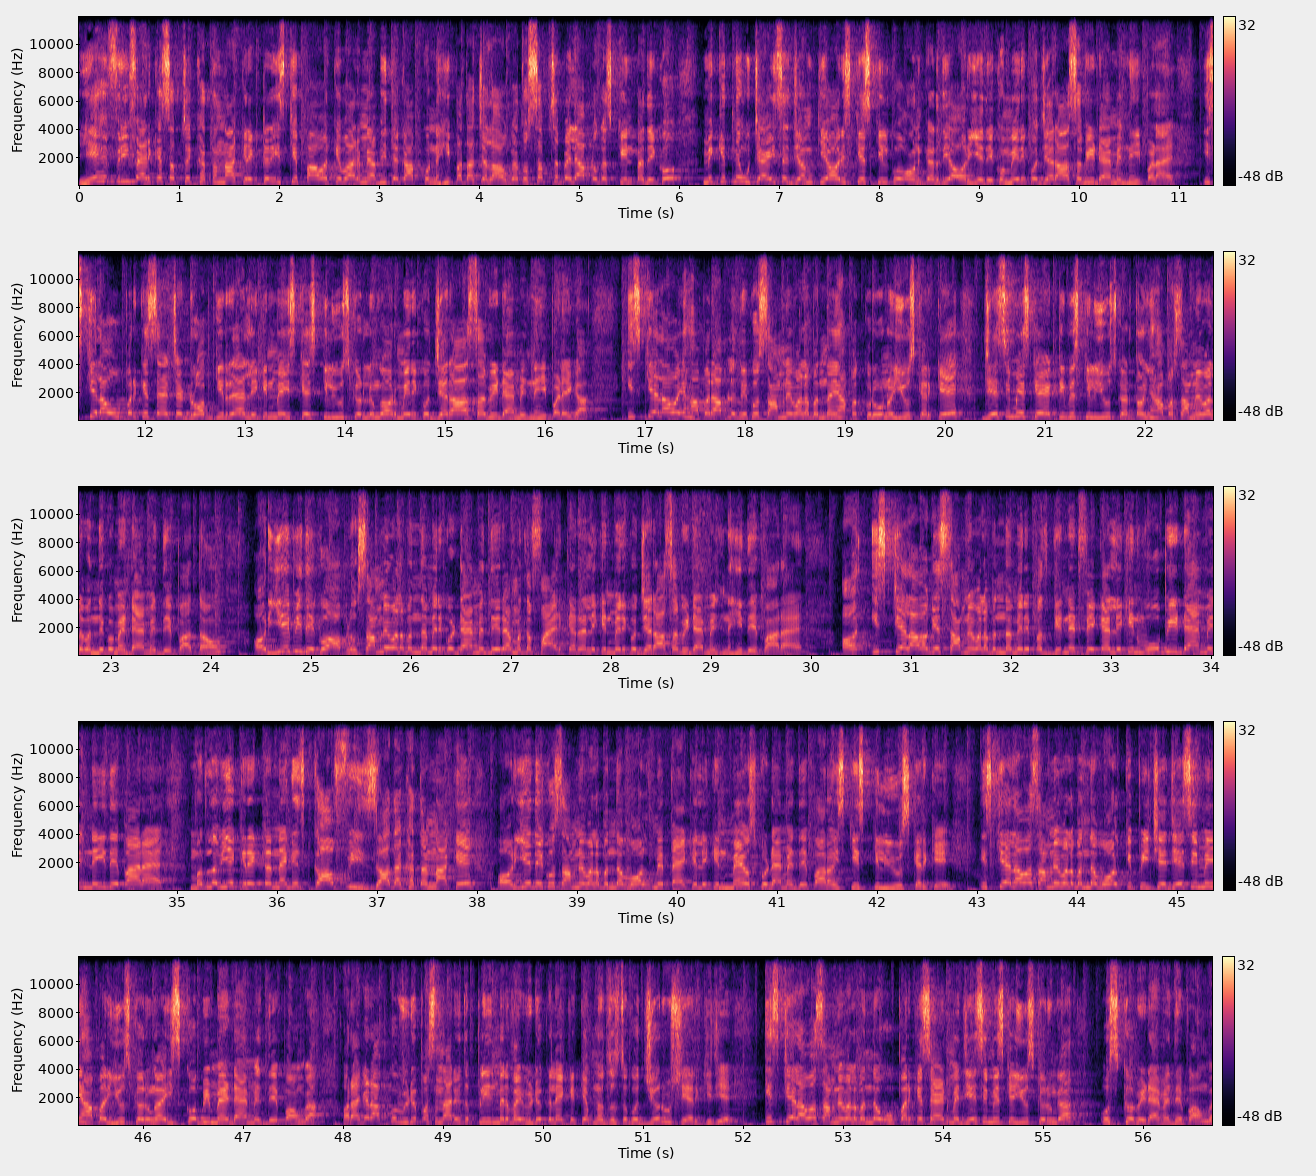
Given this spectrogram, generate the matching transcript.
ये है free fire के सबसे खतरनाक करेक्टर इसके पावर के बारे में अभी तक आपको नहीं पता चला होगा। तो सबसे पहले आप लोग स्क्रीन पर देखो, मैं कितने ऊंचाई से जंप किया और इसके स्किल को ऑन कर दिया और ये देखो, मेरे को जरा सा भी डैमेज नहीं पड़ा है। इसके अलावा ऊपर के साइड से ड्रॉप गिर रहा है, लेकिन मैं इसके स्किल यूज़ कर लूँगा और मेरे को जरा सा भी डैमेज नहीं पड़ेगा। इसके अलावा यहाँ पर आप लोग देखो, सामने वाला बंदा यहाँ पर क्रोनो यूज़ करके, जैसे मैं इसके एक्टिव स्किल यूज़ करता हूँ, यहाँ पर सामने वाले बंदे को मैं डैमेज दे पाता हूँ। और ये भी देखो आप लोग, सामने वाला बंदा मेरे को डैमेज दे रहा है मतलब फायर कर रहा है, लेकिन मेरे को जरा सा भी डैमेज नहीं दे पा रहा है। और इसके अलावा के सामने वाला बंदा मेरे पास ग्रेनेड फेंका है, लेकिन वो भी डैमेज नहीं दे पा रहा है। मतलब ये करेक्टर नैगेज काफ़ी ज़्यादा खतरनाक है। और ये देखो, सामने वाला बंदा वॉल में पैक है, लेकिन मैं उसको डैमेज दे पा रहा हूँ इसकी स्किल यूज़ करके। इसके अलावा सामने वाला बंदा वॉल के पीछे, जैसे मैं यहाँ पर यूज़ करूँगा, इसको भी मैं डैमेज दे पाऊँगा। और अगर आपको वीडियो पसंद आ रही है तो प्लीज़ मेरे भाई वीडियो को लाइक करके अपने दोस्तों को ज़रूर शेयर कीजिए। इसके अलावा सामने वाला बंदा ऊपर के साइड में, जैसे मैं इसके यूज़ करूँगा, उसको भी डैमेज दे पाऊँगा।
